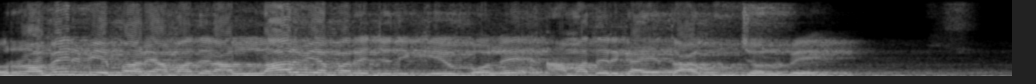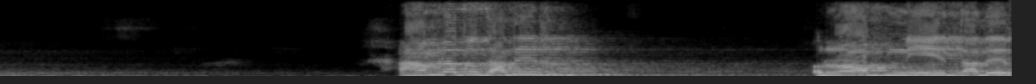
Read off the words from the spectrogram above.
রবের ব্যাপারে, আমাদের আল্লাহর ব্যাপারে যদি কেউ বলে, আমাদের গায়ে তো আগুন জ্বলবে। আমরা তো তাদের রব নিয়ে, তাদের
